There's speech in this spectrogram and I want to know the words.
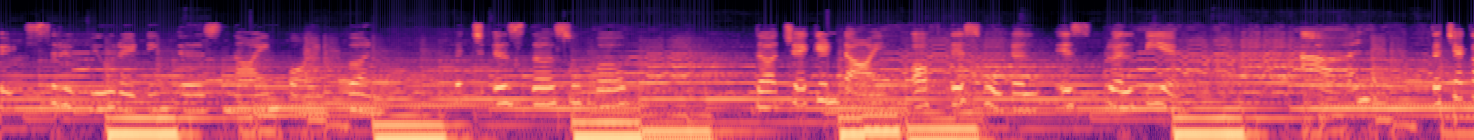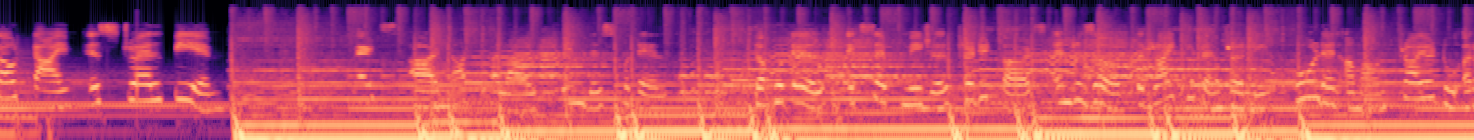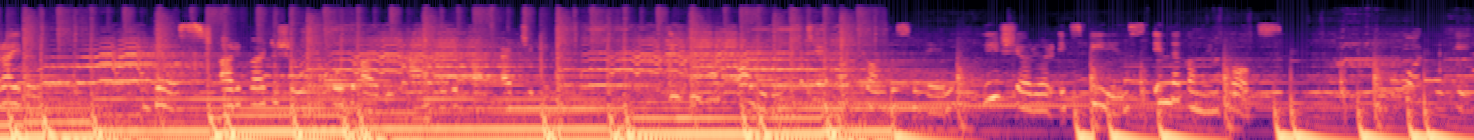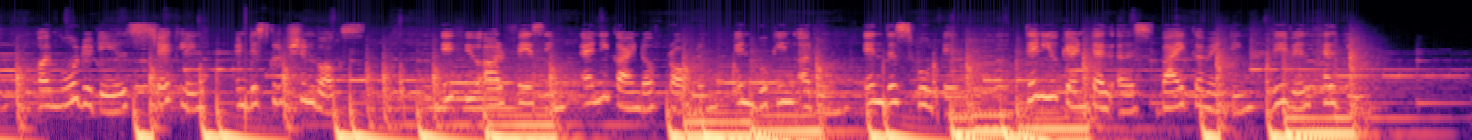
Its review rating is 9.1, which is the superb. The check-in time of this hotel is 12 pm and the checkout time is 12 pm. Pets are not allowed in this hotel. The hotel accepts major credit cards and reserve the right to temporarily hold amount prior to arrival. Guests are required to show photo ID and credit card at check-in. If you have already checked out from this hotel, please share your experience in the comment box. For booking or more details, check link in description box. If you are facing any kind of problem in booking a room in this hotel, then you can tell us by commenting. We will help you.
